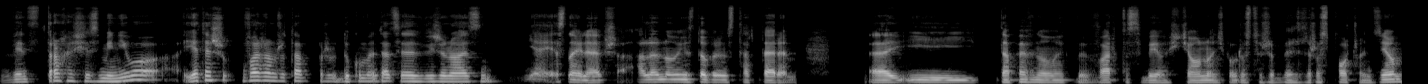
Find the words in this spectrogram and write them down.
Więc trochę się zmieniło. Ja też uważam, że ta dokumentacja Vision OS nie jest najlepsza, ale no jest dobrym starterem. E, I na pewno jakby warto sobie ją ściągnąć po prostu, żeby rozpocząć z nią.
